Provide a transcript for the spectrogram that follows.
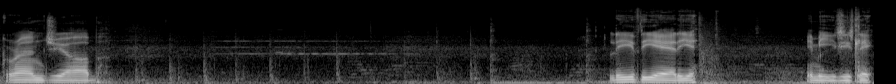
Grand job. Leave the area immediately.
